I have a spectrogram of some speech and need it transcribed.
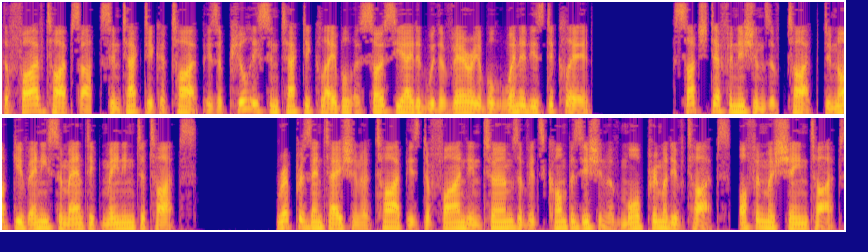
The five types are, syntactic A type is a purely syntactic label associated with a variable when it is declared. Such definitions of type do not give any semantic meaning to types. Representation A type is defined in terms of its composition of more primitive types, often machine types.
